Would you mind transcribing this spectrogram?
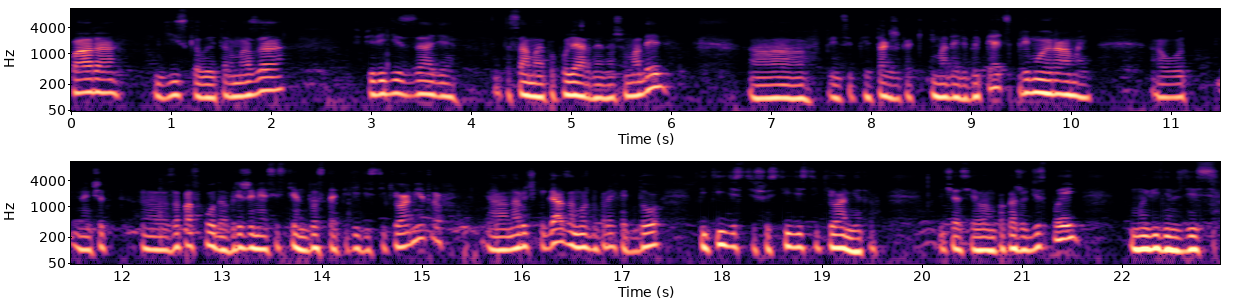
Фара, дисковые тормоза. Впереди, сзади. Это самая популярная наша модель. А, в принципе, так же, как и модель V5 с прямой рамой. А вот, значит, э, запас хода в режиме ассистент до 150 километров. А на ручке газа можно проехать до 50-60 километров. Сейчас я вам покажу дисплей. Мы видим здесь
